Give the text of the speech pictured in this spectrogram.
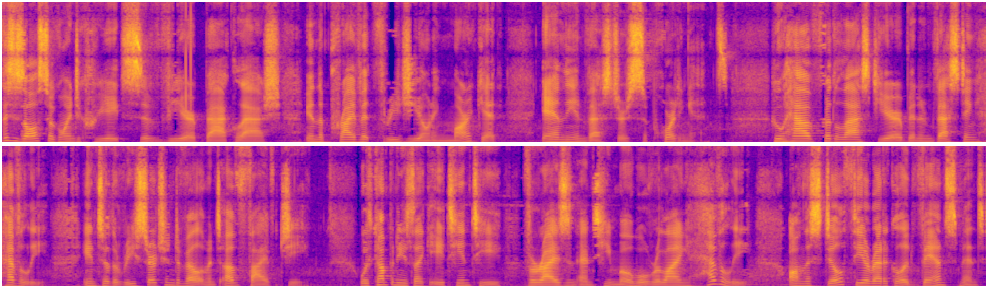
This is also going to create severe backlash in the private 3G owning market and the investors supporting it, who have for the last year been investing heavily into the research and development of 5G, with companies like AT&T, Verizon, and T-Mobile relying heavily on the still theoretical advancement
